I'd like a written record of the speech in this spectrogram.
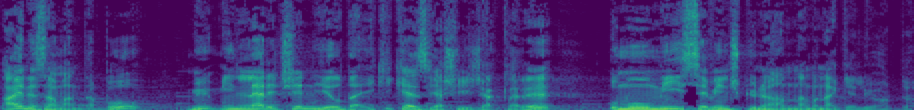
Aynı zamanda bu müminler için yılda iki kez yaşayacakları umumi sevinç günü anlamına geliyordu.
